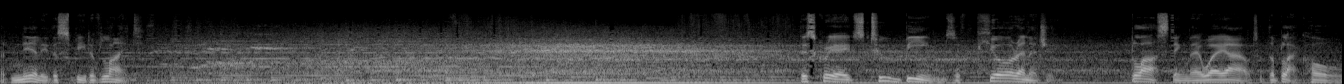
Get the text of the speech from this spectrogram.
at nearly the speed of light. This creates two beams of pure energy, blasting their way out of the black hole.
